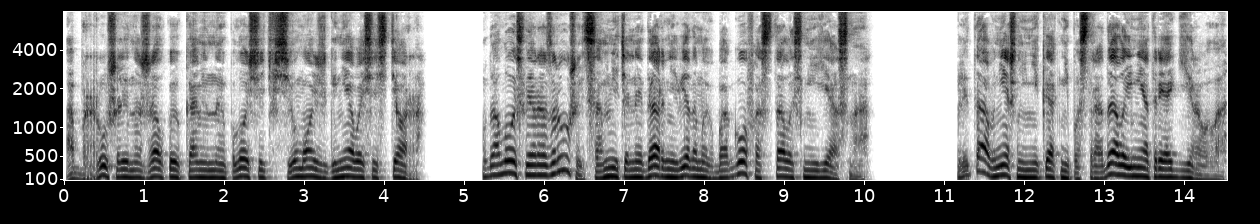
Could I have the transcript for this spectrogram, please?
обрушили на жалкую каменную площадь всю мощь гнева сестер. Удалось ли разрушить сомнительный дар неведомых богов, осталось неясно. Плита внешне никак не пострадала и не отреагировала,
